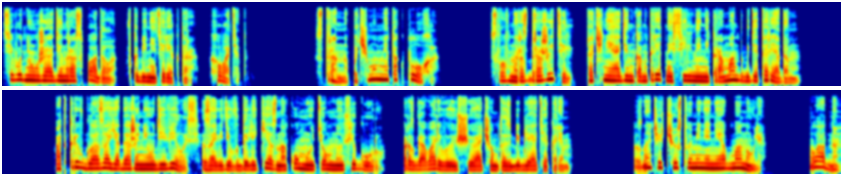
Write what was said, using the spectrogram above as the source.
Сегодня уже один раз падала в кабинете ректора. Хватит. Странно, почему мне так плохо? Словно раздражитель, точнее, один конкретный сильный некромант где-то рядом. Открыв глаза, я даже не удивилась, завидев вдалеке знакомую темную фигуру, разговаривающую о чем то с библиотекарем. Значит, чувства меня не обманули. Ладно,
